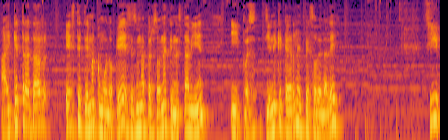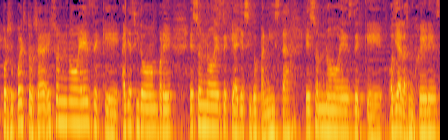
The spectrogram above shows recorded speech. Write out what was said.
Hay que tratar este tema como lo que es, es una persona que no está bien y pues tiene que caerle el peso de la ley. Sí, por supuesto, o sea, eso no es de que haya sido hombre, eso no es de que haya sido panista, eso no es de que odia a las mujeres.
